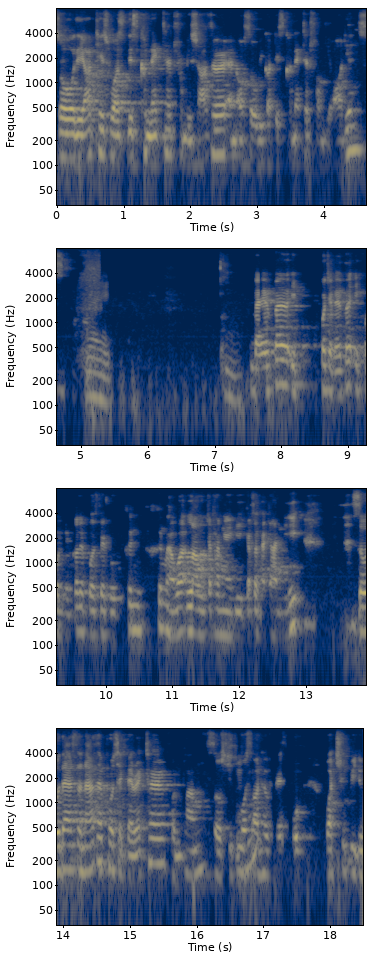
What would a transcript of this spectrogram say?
So the artist was disconnected from each other and also we got disconnected from the audience. Right. ไดเรคเตอร์อีก โปรเจกต์ดีเรคเตอร์อีกคนหนึ่งก็เลยโพสเฟซบุ๊กขึ้นขึ้นมาว่าเราจะทำไงดีกับสถานการณ์นี้ so there's another project director ฝนพลัม so she posts on her Facebook what should we do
